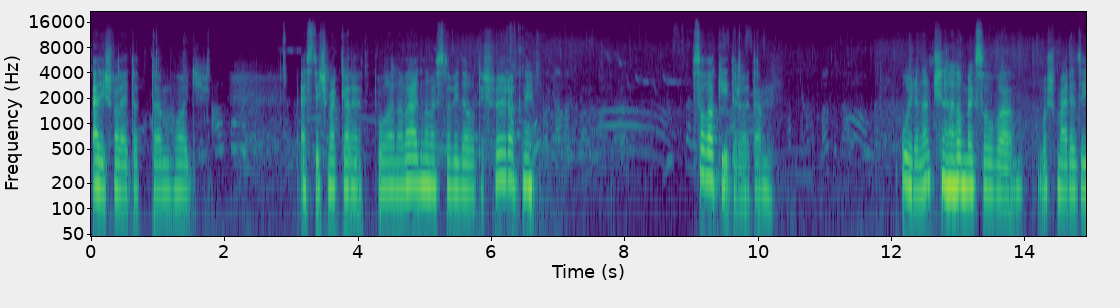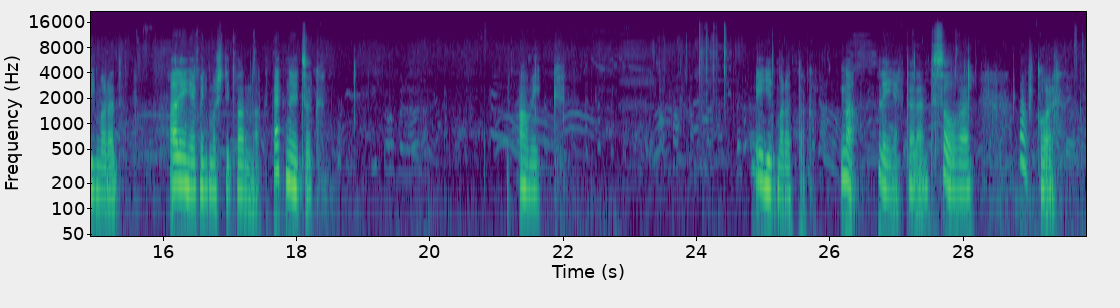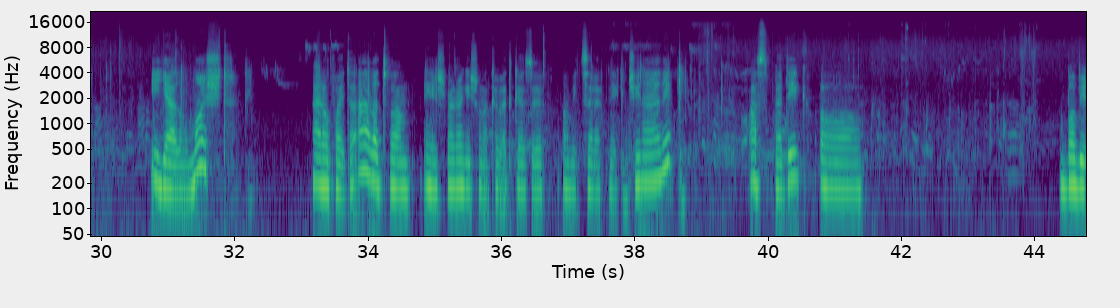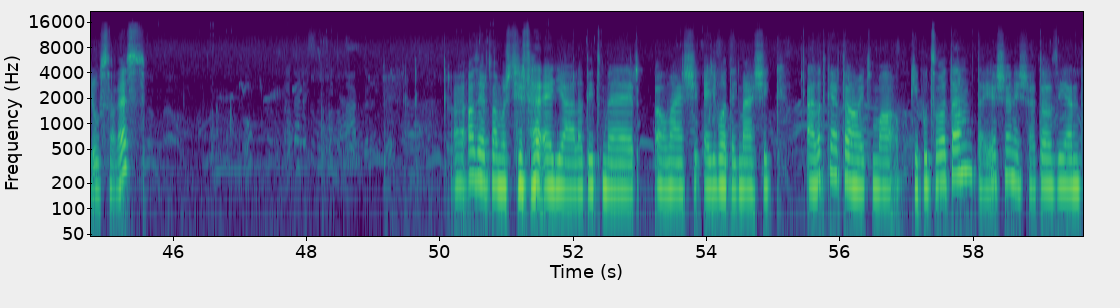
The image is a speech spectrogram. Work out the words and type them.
el is felejtettem, hogy ezt is meg kellett volna vágnom, ezt a videót is fölrakni. Szóval kitöröltem. Újra nem csinálom meg, szóval most már ez így marad. A lényeg, hogy most itt vannak teknőcök, amik így itt maradtak. Na, lényegtelen. Szóval, akkor így állunk most. Háromfajta állat van, és már meg is van a következő, amit szeretnék csinálni. Az pedig a Babirusza lesz. Azért van most hirtelen egy állat itt, mert a másik, egy, volt egy másik állatkertem, amit ma kipucoltam teljesen, és hát az ilyen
